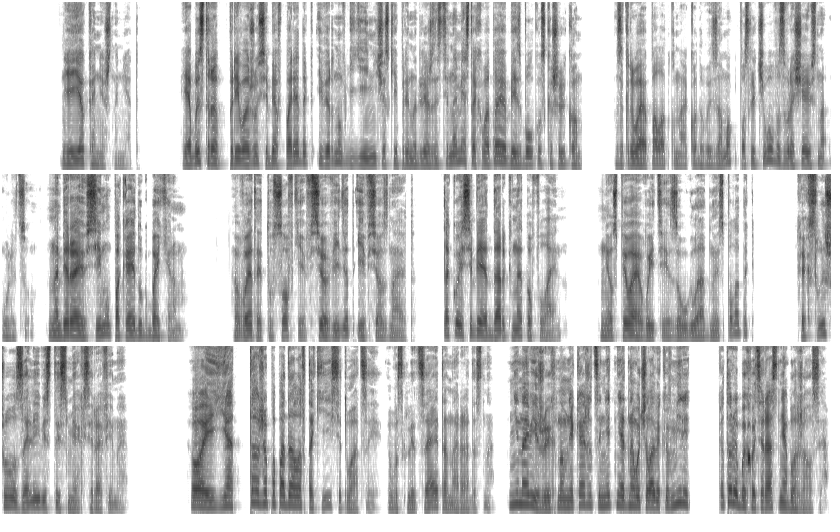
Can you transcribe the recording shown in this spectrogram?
Ее, конечно, нет. Я быстро привожу себя в порядок и, вернув гигиенические принадлежности на место, хватаю бейсболку с кошельком, закрываю палатку на кодовый замок, после чего возвращаюсь на улицу. Набираю Симу, пока иду к байкерам. В этой тусовке все видят и все знают. Такой себе Darknet оффлайн. Не успеваю выйти из-за угла одной из палаток, как слышу заливистый смех Серафимы. «Ой, я тоже попадала в такие ситуации», — восклицает она радостно. «Ненавижу их, но мне кажется, нет ни одного человека в мире, который бы хоть раз не облажался».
